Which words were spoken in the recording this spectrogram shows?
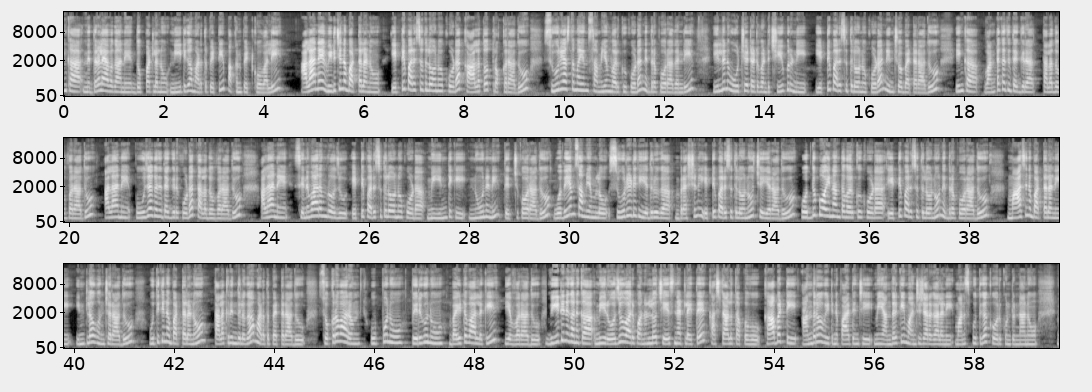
ఇంకా నిద్ర లేవగానే దుప్పట్లను నీట్గా మడత పెట్టి పక్కన పెట్టుకోవాలి. అలానే విడిచిన బట్టలను ఎట్టి పరిస్థితుల్లోనూ కూడా కాళ్ళతో త్రొక్కరాదు. సూర్యాస్తమయం సమయం వరకు కూడా నిద్రపోరాదండి. ఇల్లును ఊడ్చేటటువంటి చీపురుని ఎట్టి పరిస్థితుల్లోనూ కూడా నించోబెట్టరాదు. ఇంకా వంటగది దగ్గర తలదువ్వరాదు. అలానే పూజా గది దగ్గర కూడా తలదొవ్వరాదు అలానే శనివారం రోజు ఎట్టి పరిస్థితుల్లోనూ కూడా మీ ఇంటికి నూనెని తెచ్చుకోరాదు. ఉదయం సమయంలో సూర్యుడికి ఎదురుగా బ్రష్ని ఎట్టి పరిస్థితుల్లోనూ చేయరాదు పొద్దుపోయినంత వరకు కూడా ఎట్టి పరిస్థితుల్లోనూ నిద్రపోరాదు. మాసిన బట్టలని ఇంట్లో ఉంచరాదు. ఉతికిన బట్టలను తలక్రిందులుగా మడత పెట్టరాదు. శుక్రవారం ఉప్పును పెరుగును బయట వాళ్ళకి ఇవ్వరాదు. వీటిని గనక మీ రోజువారి పనుల్లో చేసినట్లయితే కష్టాలు తప్పవు. కాబట్టి అందరూ వీటిని పాటించి మీ అందరికీ మంచి జరగాలని మనస్ఫూర్తిగా కోరుకుంటున్నాను.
